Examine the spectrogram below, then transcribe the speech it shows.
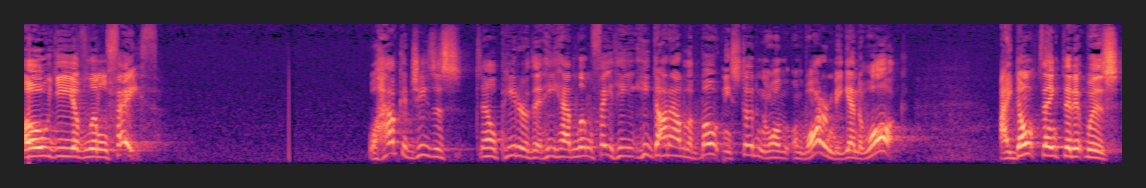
O ye of little faith. Well, how could Jesus tell Peter that he had little faith? He, he got out of the boat and he stood in the water and began to walk. I don't think that it was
